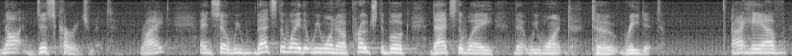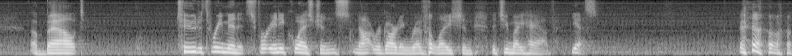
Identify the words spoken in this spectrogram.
not discouragement, right? And so we, that's the way that we want to approach the book. That's the way that we want to read it. I have about two to three minutes for any questions not regarding Revelation that you may have. Yes. mm-hmm.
